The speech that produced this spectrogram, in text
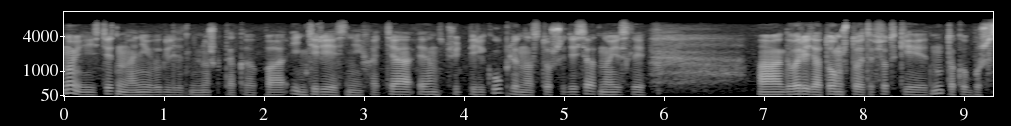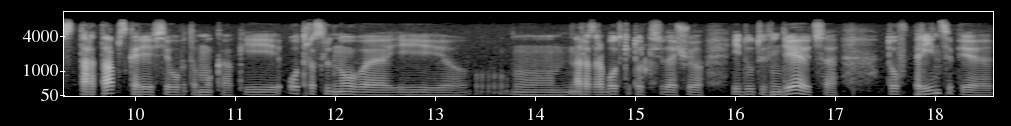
Ну и, естественно, они выглядят немножко так э, поинтереснее. Хотя N чуть перекуплено, 160, но если а, говорить о том, что это все-таки ну, такой больше стартап, скорее всего, потому как и отрасль новая, и разработки только сюда еще идут и внедряются, то в принципе,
